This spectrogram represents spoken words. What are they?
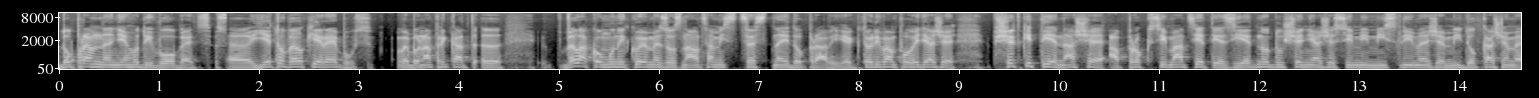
Dopravné nehody vôbec. E, Je to veľký rebus. Lebo napríklad e, veľa komunikujeme so znalcami z cestnej dopravy, e, ktorí vám povedia, že všetky tie naše aproximácie, tie zjednodušenia, že si my myslíme, že my dokážeme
